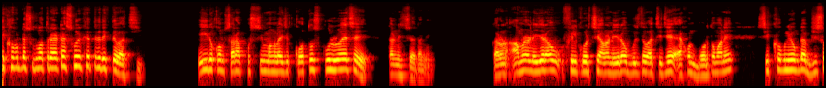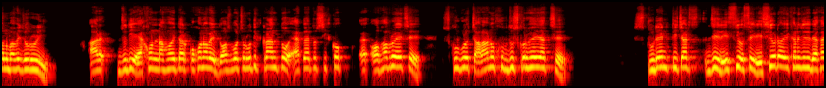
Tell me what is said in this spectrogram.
এই খবরটা শুধুমাত্র একটা স্কুলের ক্ষেত্রে দেখতে পাচ্ছি। এই রকম সারা পশ্চিমবাংলায় যে কত স্কুল রয়েছে, তার নিশ্চয়তা নেই। কারণ আমরা নিজেরাও ফিল করছি, আমরা নিজেরাও বুঝতে পারছি যে এখন বর্তমানে শিক্ষক নিয়োগটা ভীষণভাবে জরুরি। আর যদি এখন না হয়, তার কখন হবে? দশ বছর অতিক্রান্ত, এত এত শিক্ষক অভাব রয়েছে। স্কুলগুলো চালানো খুব দুষ্কর হয়ে যাচ্ছে। স্টুডেন্ট টিচার্স যে রেশিও সেই রেশিওটাও এখানে যদি দেখা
